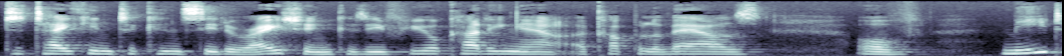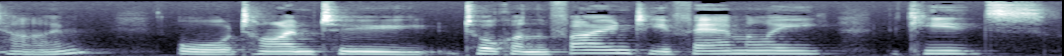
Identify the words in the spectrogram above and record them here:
to take into consideration because if you're cutting out a couple of hours of me time or time to talk on the phone to your family, the kids,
